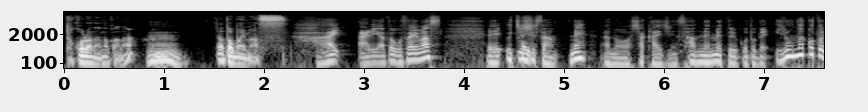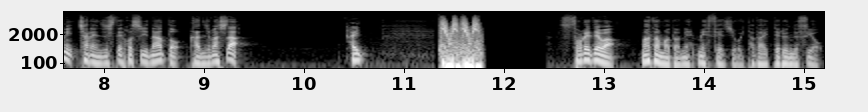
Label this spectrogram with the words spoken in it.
ところなのかな？うん。だと思います。はい、ありがとうございます。えー、内志さん、ね、あの社会人3年目ということで、いろんなことにチャレンジしてほしいなと感じました。はい。それでは、まだまだね、メッセージをいただいてるんですよ。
